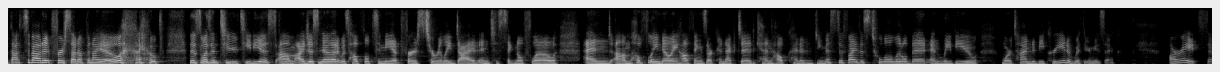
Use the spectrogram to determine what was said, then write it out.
that's about it for setup and IO. I hope this wasn't too tedious. Um, I just know that it was helpful to me at first to really dive into signal flow and um, hopefully knowing how things are connected can help kind of demystify this tool a little bit and leave you more time to be creative with your music. All right, so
